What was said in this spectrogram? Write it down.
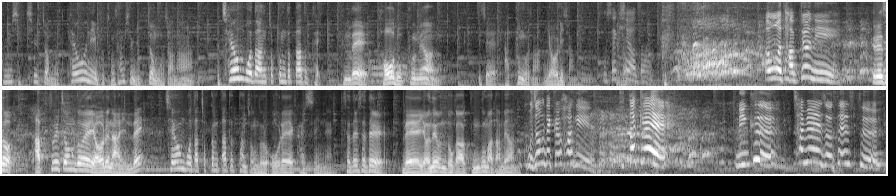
37.5. 태원이 보통 36.5잖아. 체온보단 조금 더 따뜻해. 근데 더 높으면 이제 아픈 거잖아. 열이잖아. 어, 섹시하다. 아 뭔가 답변이 그래서 아플 정도의 열은 아닌데 체온보다 조금 따뜻한 정도로 오래 갈 수 있는 세들세들 내 연애 온도가 궁금하다면 고정 댓글 확인 부탁해. 링크 참여해줘 테스트.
